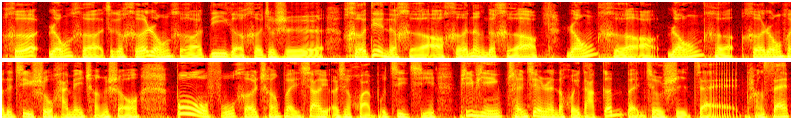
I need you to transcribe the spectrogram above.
核融合这个核融合，第一个核就是核电的核哦，核能的核哦，融合哦，融合核融合的技术还没成熟，不符合成本效益，而且缓不济急。批评陈建仁的回答根本就是在搪塞。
